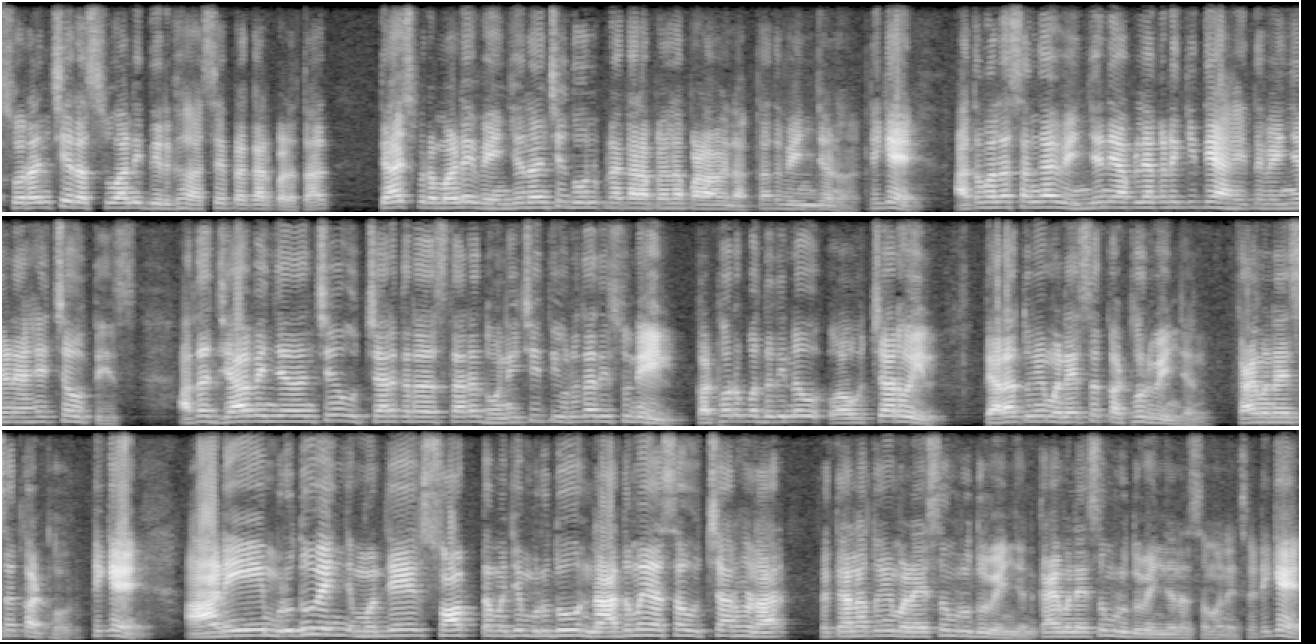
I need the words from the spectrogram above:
स्वरांचे रस्व आणि दीर्घ असे प्रकार पडतात त्याचप्रमाणे व्यंजनांचे दोन प्रकार आपल्याला पडावे लागतात व्यंजन. ठीक आहे? आता मला सांगा व्यंजने आपल्याकडे किती आहे तर व्यंजने आहे चौतीस. आता ज्या व्यंजनांचे उच्चार करत असताना ध्वनीची तीव्रता दिसून येईल कठोर पद्धतीनं उच्चार होईल त्याला तुम्ही म्हणायचं कठोर व्यंजन. काय म्हणायचं? कठोर. ठीक आहे? आणि मृदू व्यंजन म्हणजे सॉफ्ट म्हणजे मृदू नादमय असा उच्चार होणार तर त्याला तुम्ही म्हणायचं मृदू व्यंजन. काय म्हणायचं? मृदू व्यंजन असं म्हणायचं. ठीक आहे?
